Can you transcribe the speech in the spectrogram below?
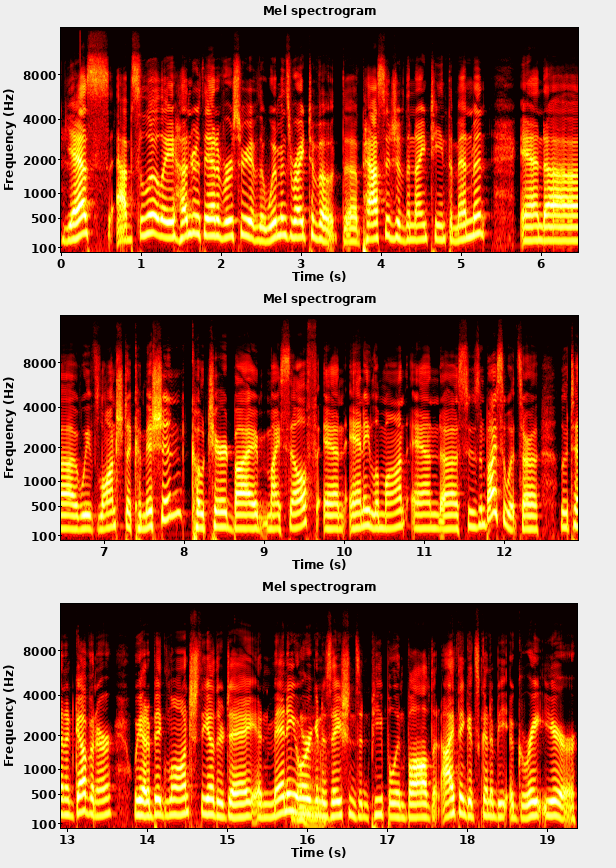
Yes, absolutely. 100th anniversary of the women's right to vote, the passage of the 19th Amendment. And uh, we've launched a commission co chaired by myself and Annie Lamont and uh, Susan Bysiewicz, our lieutenant governor. We had a big launch the other day and many organizations and people involved. And I think it's going to be a great year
